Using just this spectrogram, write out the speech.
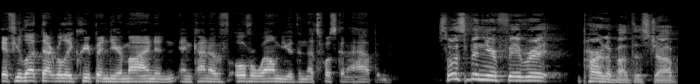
if you let that really creep into your mind and, and kind of overwhelm you, then that's what's going to happen. So, what's been your favorite part about this job?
